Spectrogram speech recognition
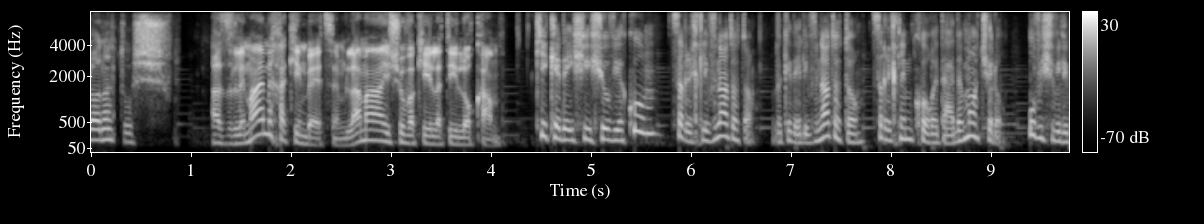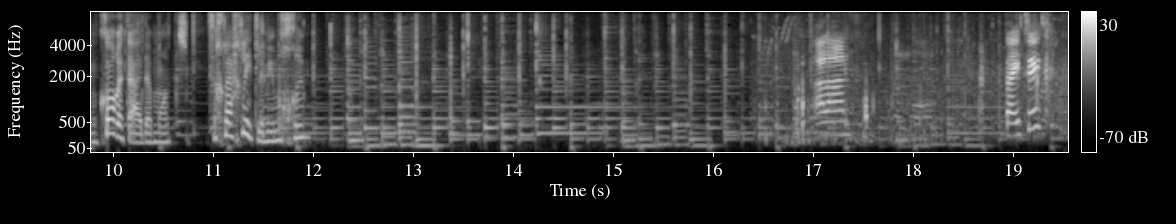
לא נטוש. אז למה הם מחכים בעצם? למה היישוב הקהילתי לא קם? כי כדי שיישוב יקום, צריך לבנות אותו, וכדי לבנות אותו, צריך למכור את האדמות שלו. ובשביל למכור את האדמות, צריך להחליט למי מוכרים. אהלן. אתה איציק?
